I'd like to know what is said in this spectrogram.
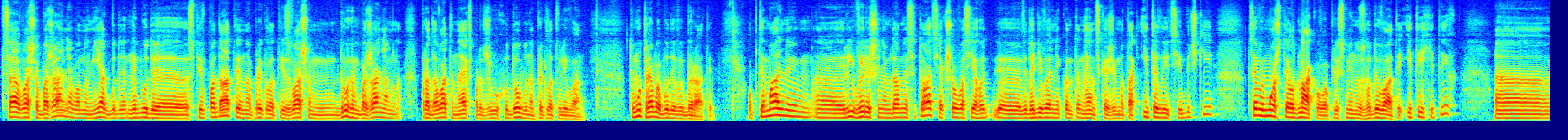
це ваше бажання, воно ніяк буде, не буде співпадати, наприклад, із вашим другим бажанням продавати на експорт живу худобу, наприклад, в Ліван. Тому треба буде вибирати. Оптимальним е, вирішенням даної ситуації, якщо у вас є е, відгодівельний контингент, скажімо так, і телиці, і бички, це ви можете однаково плюс-мінус годувати і тих, і тих. Е,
